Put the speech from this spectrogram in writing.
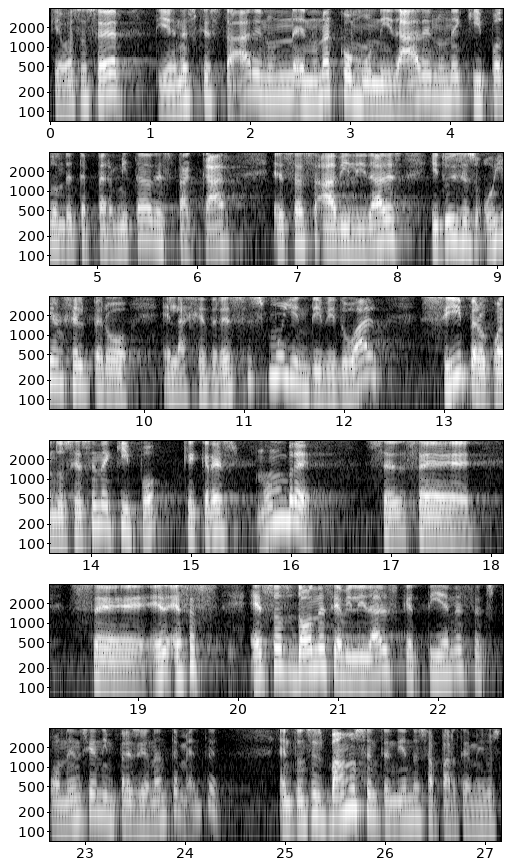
¿Qué vas a hacer? Tienes que estar en, un, en una comunidad, en un equipo donde te permita destacar esas habilidades. Y tú dices, oye Ángel, pero el ajedrez es muy individual. Sí, pero cuando se hace en equipo, ¿qué crees? hombre, se, se, se, esas, esos dones y habilidades que tienes se exponencian impresionantemente. Entonces vamos entendiendo esa parte, amigos.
